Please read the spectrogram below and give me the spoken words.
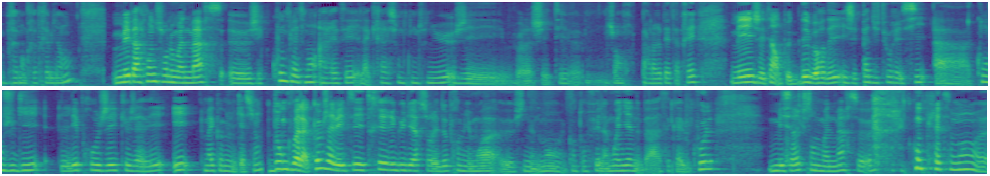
vraiment très très bien. Mais par contre sur le mois de mars, euh, j'ai complètement arrêté la création de contenu. J'ai voilà, j'ai été euh, j'en reparlerai peut-être après, mais été un peu débordée et j'ai pas du tout réussi à conjuguer les projets que j'avais et ma communication. Donc voilà, comme j'avais été très régulière sur les deux premiers mois, euh, finalement quand on fait la moyenne, bah c'est quand même cool. Mais c'est vrai que sur le mois de mars, euh, j'ai complètement, euh,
